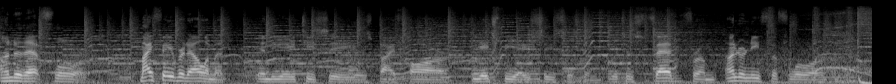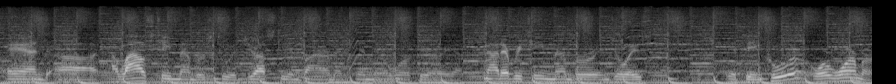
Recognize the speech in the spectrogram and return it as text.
under that floor. My favorite element in the ATC is by far the HVAC system, which is fed from underneath the floor and uh, allows team members to adjust the environment in their work area. Not every team member enjoys it being cooler or warmer.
